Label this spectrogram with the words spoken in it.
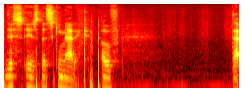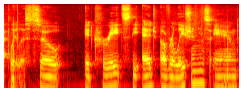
this is the schematic of that playlist. So it creates the edge of relations and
